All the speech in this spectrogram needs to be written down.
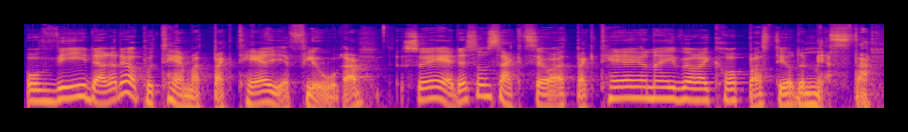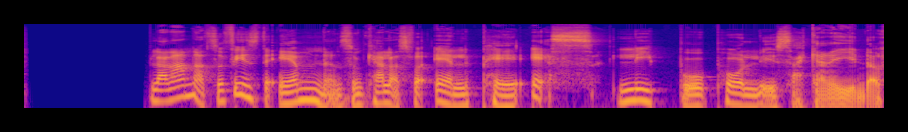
Och vidare då på temat bakterieflora, så är det som sagt så att bakterierna i våra kroppar styr det mesta. Bland annat så finns det ämnen som kallas för LPS, lipopolysackarider.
